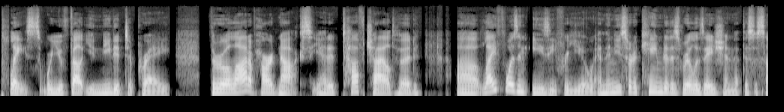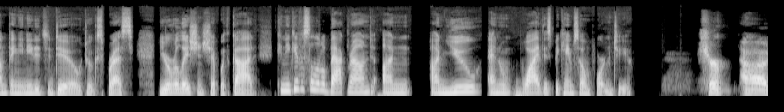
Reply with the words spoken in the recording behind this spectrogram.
place where you felt you needed to pray through a lot of hard knocks. You had a tough childhood. Uh, life wasn't easy for you. And then you sort of came to this realization that this was something you needed to do to express your relationship with God. Can you give us a little background on on you and why this became so important to you? Sure. Uh,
